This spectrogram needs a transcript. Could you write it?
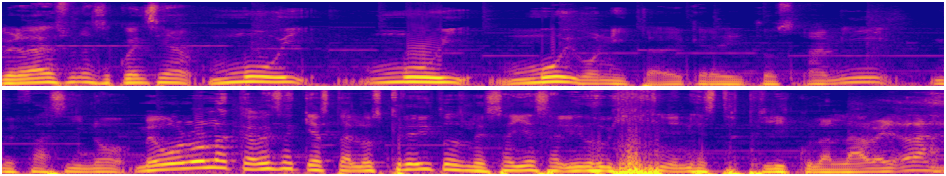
verdad es una secuencia muy, muy, muy bonita de créditos. A mí me fascinó. Me voló la cabeza que hasta los créditos les haya salido bien en esta película, la verdad.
